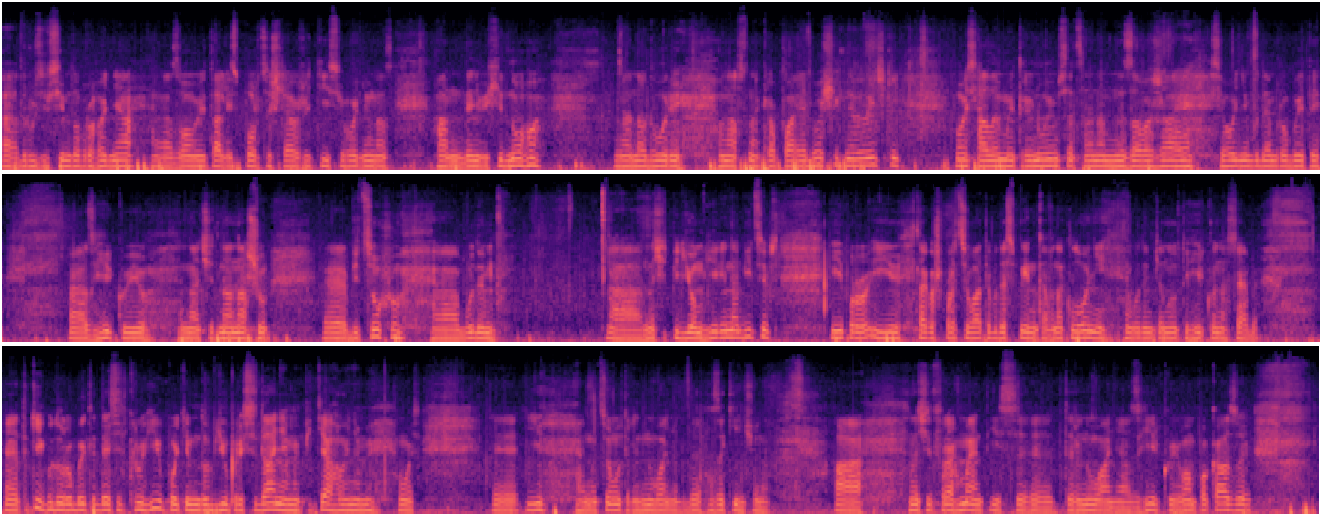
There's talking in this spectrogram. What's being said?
Е, Друзі, всім доброго дня. Е, З вами Віталій Спорт це шлях в житті. Сьогодні у нас гарний день вихідного. Е, На дворі у нас накрапає дощик невеличкий. Ось, але ми тренуємося, це нам не заважає. Сьогодні будемо робити з гіркою значить, на нашу біцуху. Будемо значить, підйом гірі на біцепс і, про, і також працювати буде спинка в наклоні, будемо тягнути гірку на себе. Е, Таких буду робити 10 кругів, потім доб'ю присіданнями, підтягуваннями. Ось. Е, І на цьому тренування буде закінчено. А, значить, фрагмент із е, тренування з гіркою вам показую.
